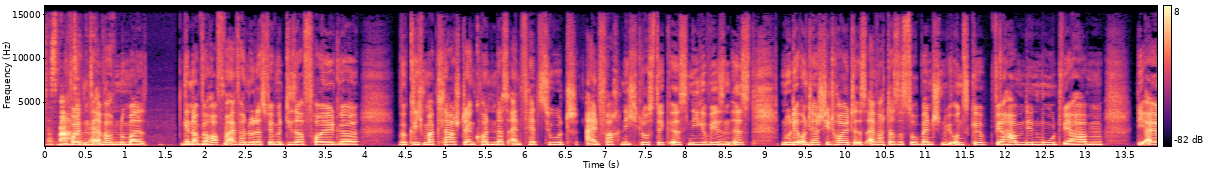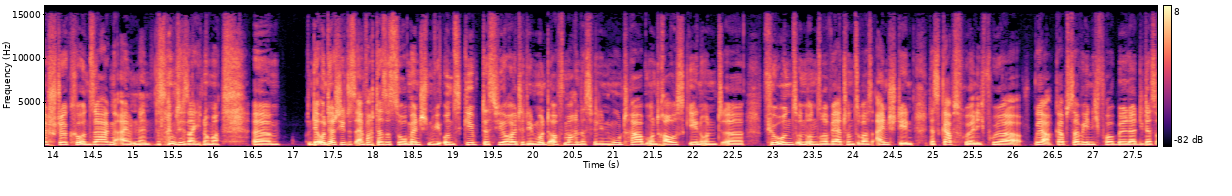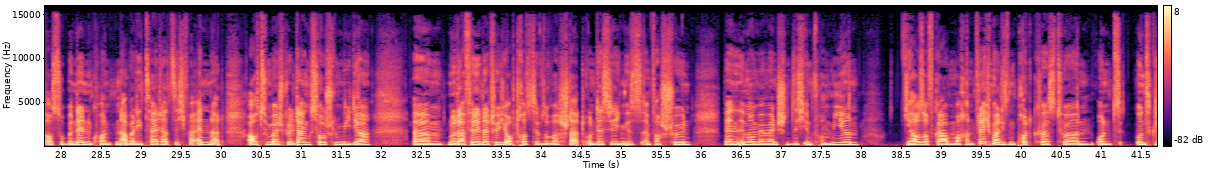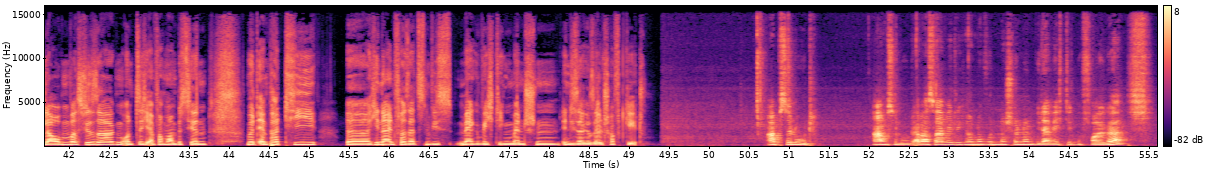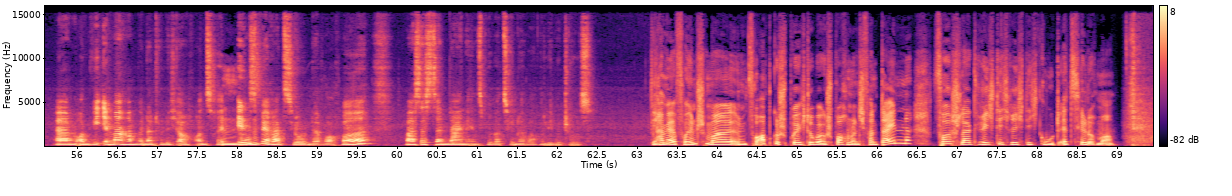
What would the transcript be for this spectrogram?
das macht Wir wollten es einfach nur mal Genau, wir hoffen einfach nur, dass wir mit dieser Folge wirklich mal klarstellen konnten, dass ein Fettsuit einfach nicht lustig ist, nie gewesen ist. Nur der Unterschied heute ist einfach, dass es so Menschen wie uns gibt. Wir haben den Mut, wir haben die Eierstöcke und sagen einem, nein, was sage ich nochmal, ähm, der Unterschied ist einfach, dass es so Menschen wie uns gibt, dass wir heute den Mund aufmachen, dass wir den Mut haben und rausgehen und äh, für uns und unsere Werte und sowas einstehen. Das gab es früher nicht. Früher ja, gab es da wenig Vorbilder, die das auch so benennen konnten, aber die Zeit hat sich verändert. Auch zum Beispiel dank Social Media. Ähm, nur da findet natürlich auch trotzdem sowas statt. Und deswegen ist es einfach schön, wenn immer mehr Menschen sich informieren die Hausaufgaben machen, vielleicht mal diesen Podcast hören und uns glauben, was wir sagen und sich einfach mal ein bisschen mit Empathie äh, hineinversetzen, wie es mehrgewichtigen Menschen in dieser Gesellschaft geht. Absolut. Absolut. Aber es war wirklich auch eine wunderschöne und wieder wichtige Folge. Ähm, und wie immer haben wir natürlich auch unsere mhm. Inspiration der Woche. Was ist denn deine Inspiration der Woche, liebe Jules? Wir haben ja vorhin schon mal im Vorabgespräch darüber gesprochen und ich fand deinen Vorschlag richtig, richtig gut. Erzähl doch mal.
